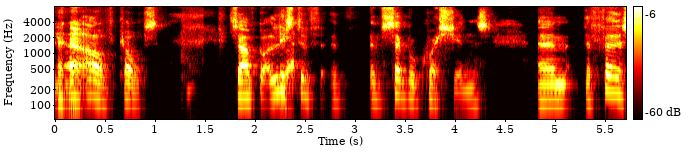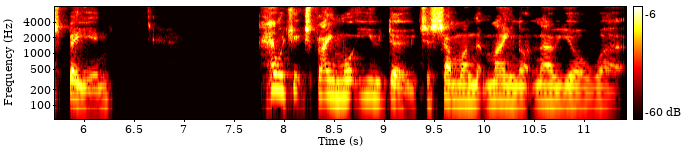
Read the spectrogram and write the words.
Yeah. oh, of course. So I've got a list of, of, of several questions. Um, the first being, how would you explain what you do to someone that may not know your work?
